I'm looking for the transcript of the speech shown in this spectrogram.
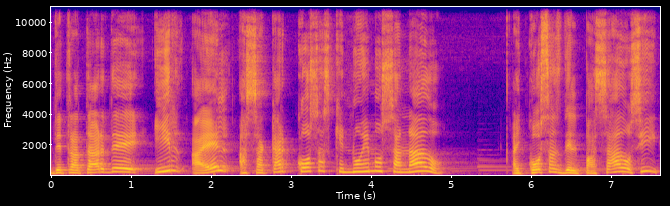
de tratar de ir a Él a sacar cosas que no hemos sanado. Hay cosas del pasado, sí,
